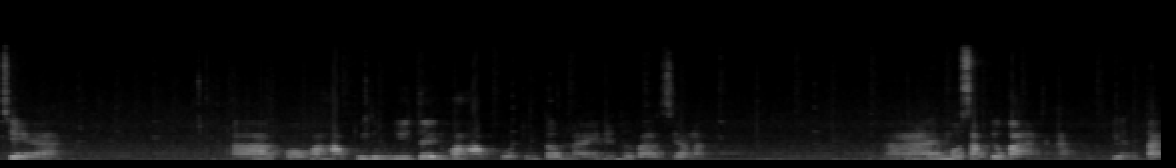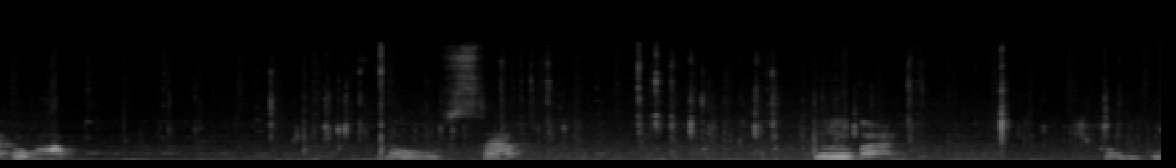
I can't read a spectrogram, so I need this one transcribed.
trẻ. À, có khóa học ví dụ như tên khóa học của trung tâm này để tôi vào xem nào. Đấy, màu sắc cơ bản chẳng hạn. Hiện tại có học. Màu sắc cơ bản. Không cô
